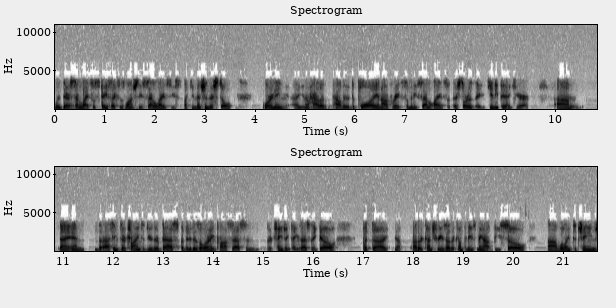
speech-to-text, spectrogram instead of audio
with their satellites. So SpaceX has launched these satellites. You, like you mentioned, they're still learning, uh, you know, how to how to deploy and operate so many satellites. So they're sort of the guinea pig here. Um, uh, and I think they're trying to do their best, but it is a learning process, and they're changing things as they go. But uh, you know, other countries, other companies may not be so uh, willing to change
